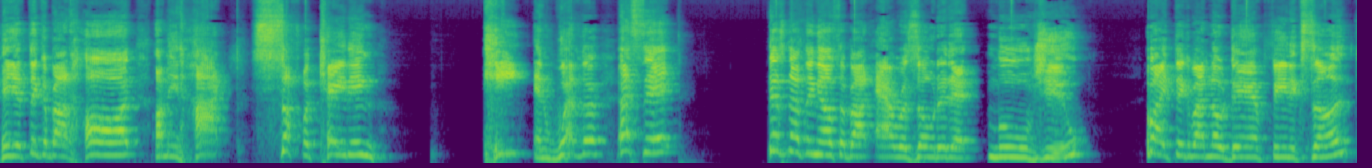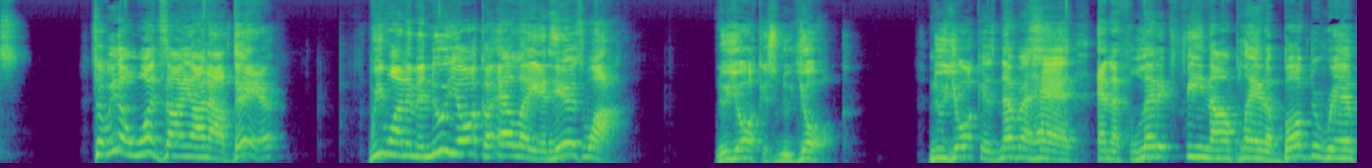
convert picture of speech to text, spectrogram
and you think about hard, I mean hot, suffocating heat and weather. That's it. There's nothing else about Arizona that moves you. Nobody think about no damn Phoenix Suns. So we don't want Zion out there. We want him in New York or LA, and here's why New York is New York. New York has never had an athletic phenom playing above the rim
